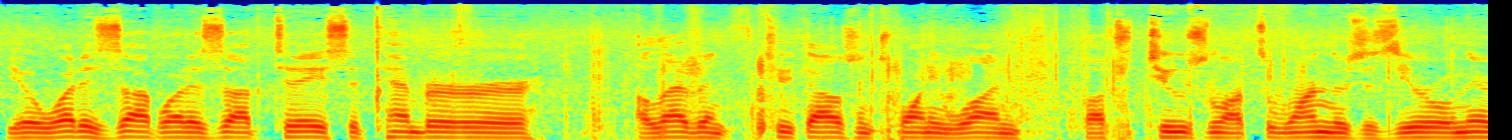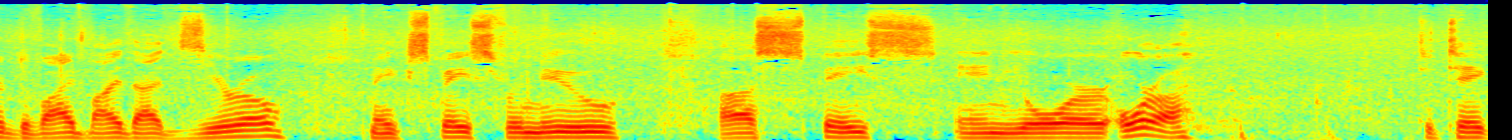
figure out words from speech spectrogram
Yo, what is up? What is up? Today is September 11th, 2021. Lots of twos and lots of one. There's a zero in there. Divide by that zero. Make space for new uh, space in your aura to take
